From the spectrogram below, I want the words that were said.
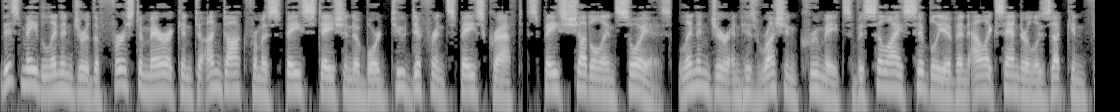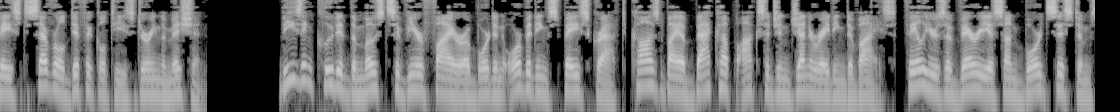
This made Linenger the first American to undock from a space station aboard two different spacecraft Space Shuttle and Soyuz. Linenger and his Russian crewmates Vasily Tsibliyev and Alexander Lazutkin faced several difficulties during the mission. These included the most severe fire aboard an orbiting spacecraft caused by a backup oxygen generating device, failures of various on-board systems,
